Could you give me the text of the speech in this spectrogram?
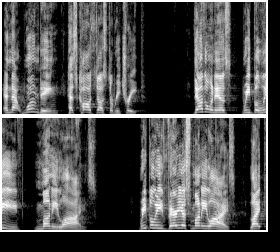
and that wounding has caused us to retreat. The other one is we believe money lies. We believe various money lies. Like,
